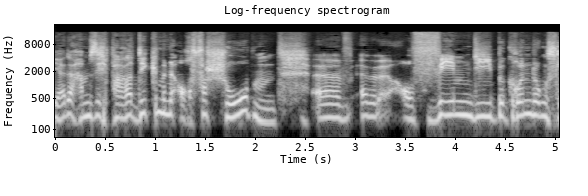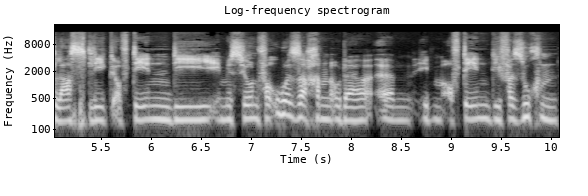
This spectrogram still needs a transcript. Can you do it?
ja, da haben sich Paradigmen auch verschoben, äh, äh, auf wem die Begründungslast liegt, auf denen die Emissionen verursachen oder ähm, eben auf denen, die versuchen,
